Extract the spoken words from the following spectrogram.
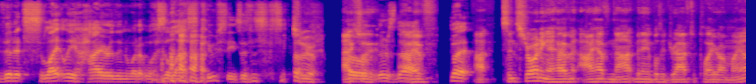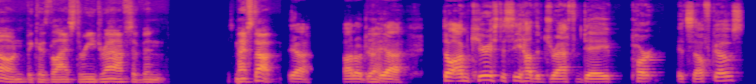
then it's slightly higher than what it was the last two seasons. So- true so actually there's that. i've but Uh, since joining, I haven't. I have not been able to draft a player on my own because the last three drafts have been messed up. yeah, auto draft. Yeah. Yeah. So I'm curious to see how the draft day part itself goes.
